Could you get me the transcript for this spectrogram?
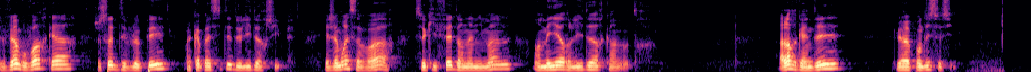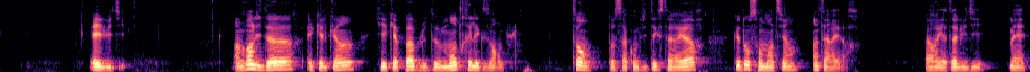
Je viens vous voir car je souhaite développer ma capacité de leadership et j'aimerais savoir ce qui fait d'un animal un meilleur leader qu'un autre. Alors Gandé lui répondit ceci. Et il lui dit Un grand leader est quelqu'un qui est capable de montrer l'exemple, tant dans sa conduite extérieure que dans son maintien intérieur. Alors Yata lui dit Mais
